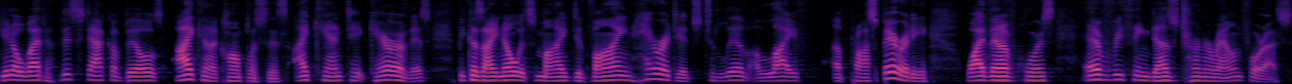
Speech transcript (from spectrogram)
you know what this stack of bills i can accomplish this i can take care of this because i know it's my divine heritage to live a life of prosperity, why then, of course, everything does turn around for us.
